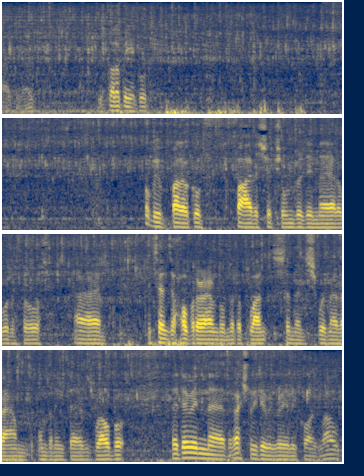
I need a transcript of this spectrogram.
I don't know, there's got to be a good, probably about a good five or six hundred in there I would have thought. Um, they tend to hover around under the plants and then swim around underneath there as well. But they're doing, uh, they're actually doing really quite well.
